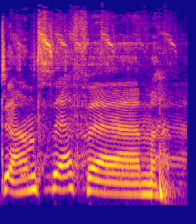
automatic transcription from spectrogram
Dance FM.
